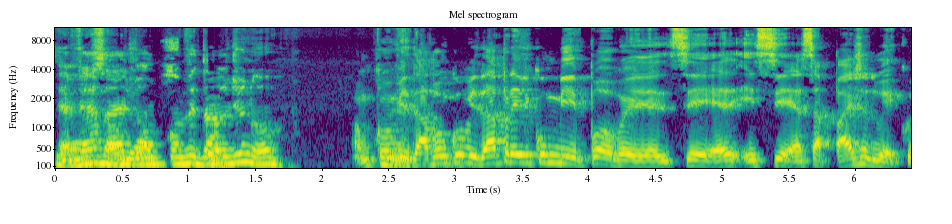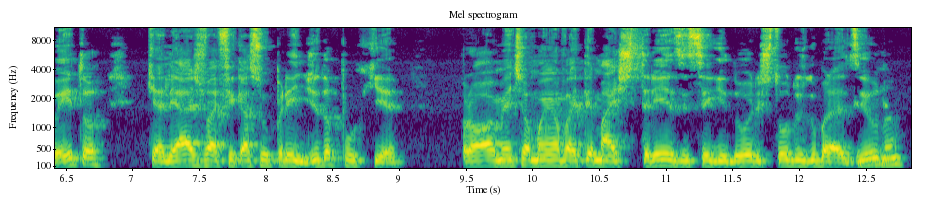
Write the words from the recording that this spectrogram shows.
É verdade, vamos convidá-lo de novo. Vamos convidar, vamos convidar para ele comer. Pô, esse, esse, essa página do Equator, que aliás vai ficar surpreendida porque Provavelmente amanhã vai ter mais 13 seguidores, todos do Brasil, né?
